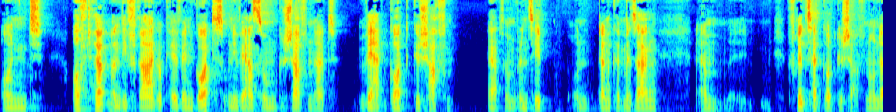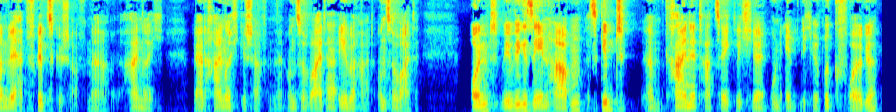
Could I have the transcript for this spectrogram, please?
Und oft hört man die Frage, okay, wenn Gott das Universum geschaffen hat, wer hat Gott geschaffen? Ja. So im Prinzip. Und dann könnten wir sagen, ähm, Fritz hat Gott geschaffen. Und dann, wer hat Fritz geschaffen? Ja, Heinrich. Wer hat Heinrich geschaffen? Ja, und so weiter. Eberhard und so weiter. Und wie wir gesehen haben, es gibt ähm, keine tatsächliche unendliche Rückfolge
